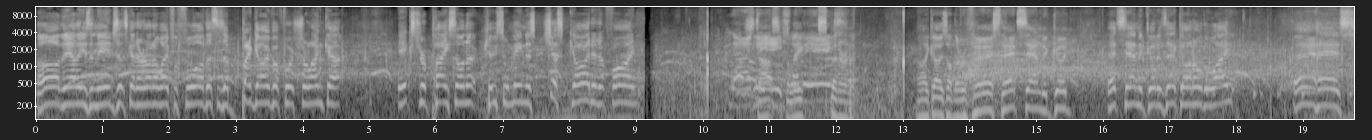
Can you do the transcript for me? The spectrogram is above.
Oh, now there's an edge that's going to run away for four. This is a big over for Sri Lanka. Extra pace on it. Kusal Mendis just guided it fine. Lovely Starts with the leg spinner in it. Oh, he goes on the reverse. That sounded good. That sounded good. Has that gone all the way? It has.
